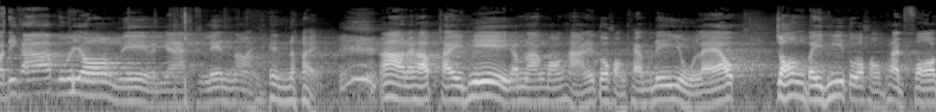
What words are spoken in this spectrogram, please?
วัสดีครับคุณผู้ชมนี่เป็นไงเล่นหน่อยเล่นหน่อยอ้าวนะครับ ใครที่กำลังมองหาในตัวของ Camry อยู่แล้ว จ้องไปที่ตัวของแพลตฟอร์ม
